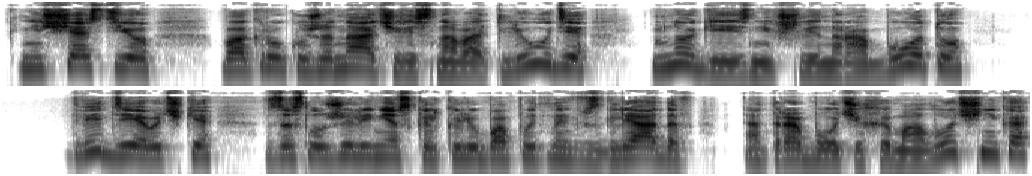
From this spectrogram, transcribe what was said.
К несчастью, вокруг уже начали сновать люди, многие из них шли на работу. Две девочки заслужили несколько любопытных взглядов от рабочих и молочника,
